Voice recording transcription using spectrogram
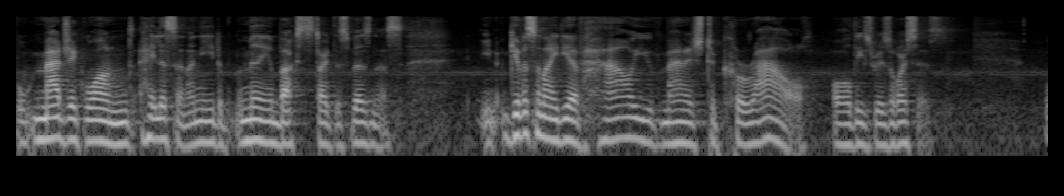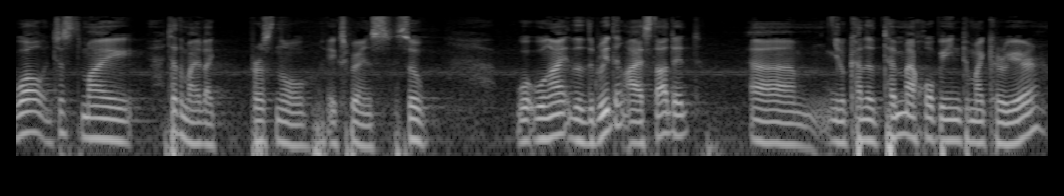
magic wand. Hey, listen, I need a million bucks to start this business. You know, give us an idea of how you've managed to corral all these resources. Well, just my just my like personal experience. So when I the, the reason I started, um, you know, kind of turn my hobby into my career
